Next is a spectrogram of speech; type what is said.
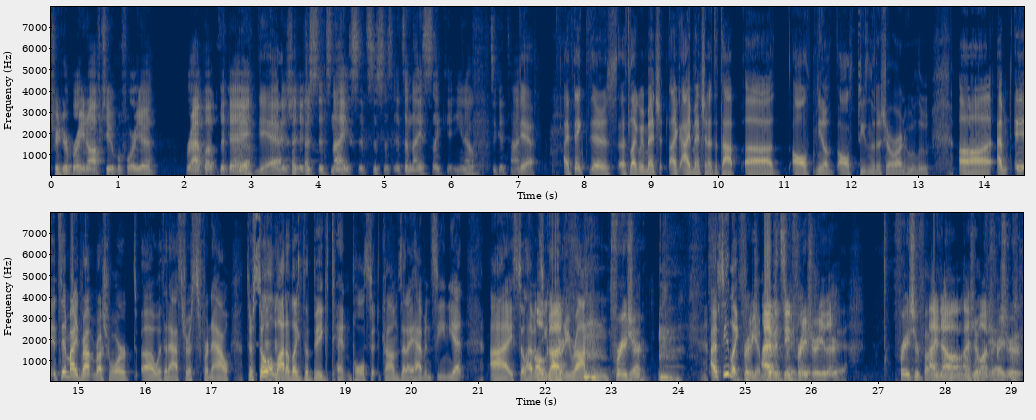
turn your brain off to before you wrap up the day Yeah. Yeah. and it's, it just it's nice it's just it's a nice like you know it's a good time Yeah. I think there's as like we mentioned like I mentioned at the top, uh all you know, all seasons of the show are on Hulu. Uh I'm it's in my Mount Rushmore uh with an asterisk for now. There's still a lot of like the big tentpole sitcoms that I haven't seen yet. I still haven't Oh, seen God. 30 Rock. Frasier. I've seen like three. I haven't of seen frasier either Yeah. Frasier. Fucking i know i should watch Frasier. frasier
